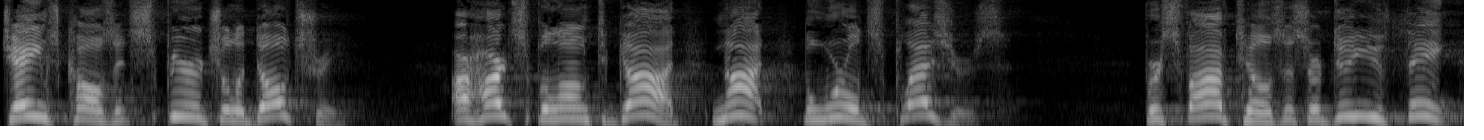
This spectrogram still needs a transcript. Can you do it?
James calls it spiritual adultery. Our hearts belong to God, not the world's pleasures. Verse 5 tells us, Or do you think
